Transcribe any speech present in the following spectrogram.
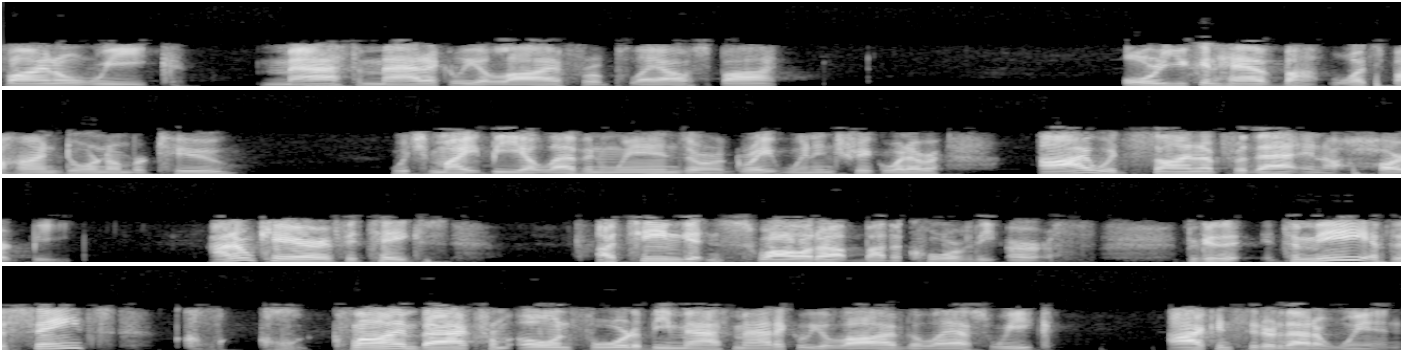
final week mathematically alive for a playoff spot, or you can have what's behind door number two, which might be 11 wins or a great winning streak or whatever, I would sign up for that in a heartbeat. I don't care if it takes a team getting swallowed up by the core of the earth. Because to me, if the Saints cl- cl- climb back from 0 and 4 to be mathematically alive the last week, I consider that a win.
